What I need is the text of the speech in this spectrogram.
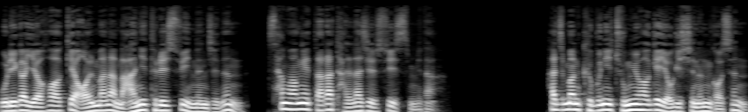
우리가 여호와께 얼마나 많이 드릴 수 있는지는 상황에 따라 달라질 수 있습니다. 하지만 그분이 중요하게 여기시는 것은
